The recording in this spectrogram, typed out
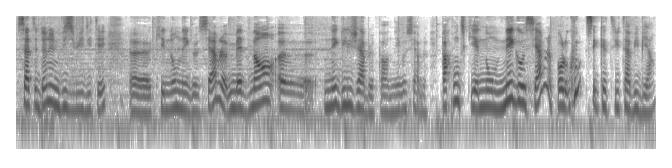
ça te donne une visibilité euh, qui est non négociable. Maintenant, euh, négligeable, pas négociable. Par contre, ce qui est non négociable, pour le coup, c'est que tu t'habilles bien.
